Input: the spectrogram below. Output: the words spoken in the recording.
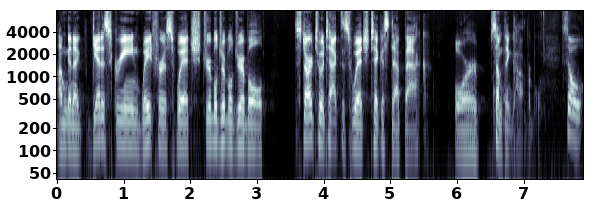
I'm going to get a screen, wait for a switch, dribble, dribble, dribble, start to attack the switch, take a step back, or something comparable. So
